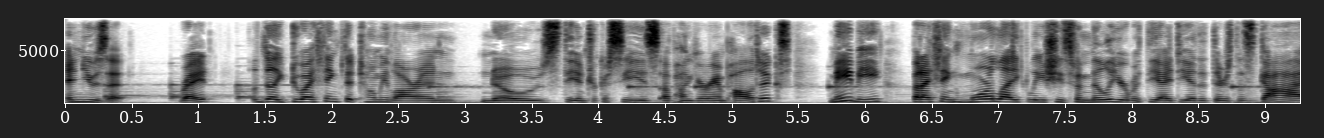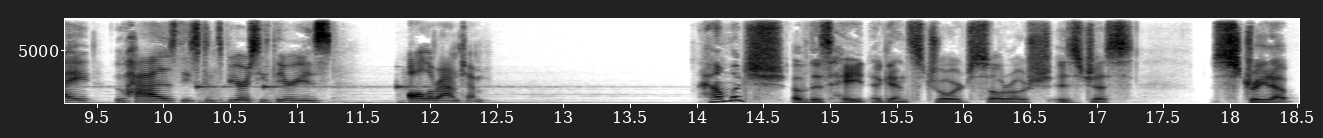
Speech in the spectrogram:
and use it, right? Like, do I think that Tomi Lahren knows the intricacies of Hungarian politics? Maybe, but I think more likely she's familiar with the idea that there's this guy who has these conspiracy theories all around him. How much of this hate against George Soros is just straight up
